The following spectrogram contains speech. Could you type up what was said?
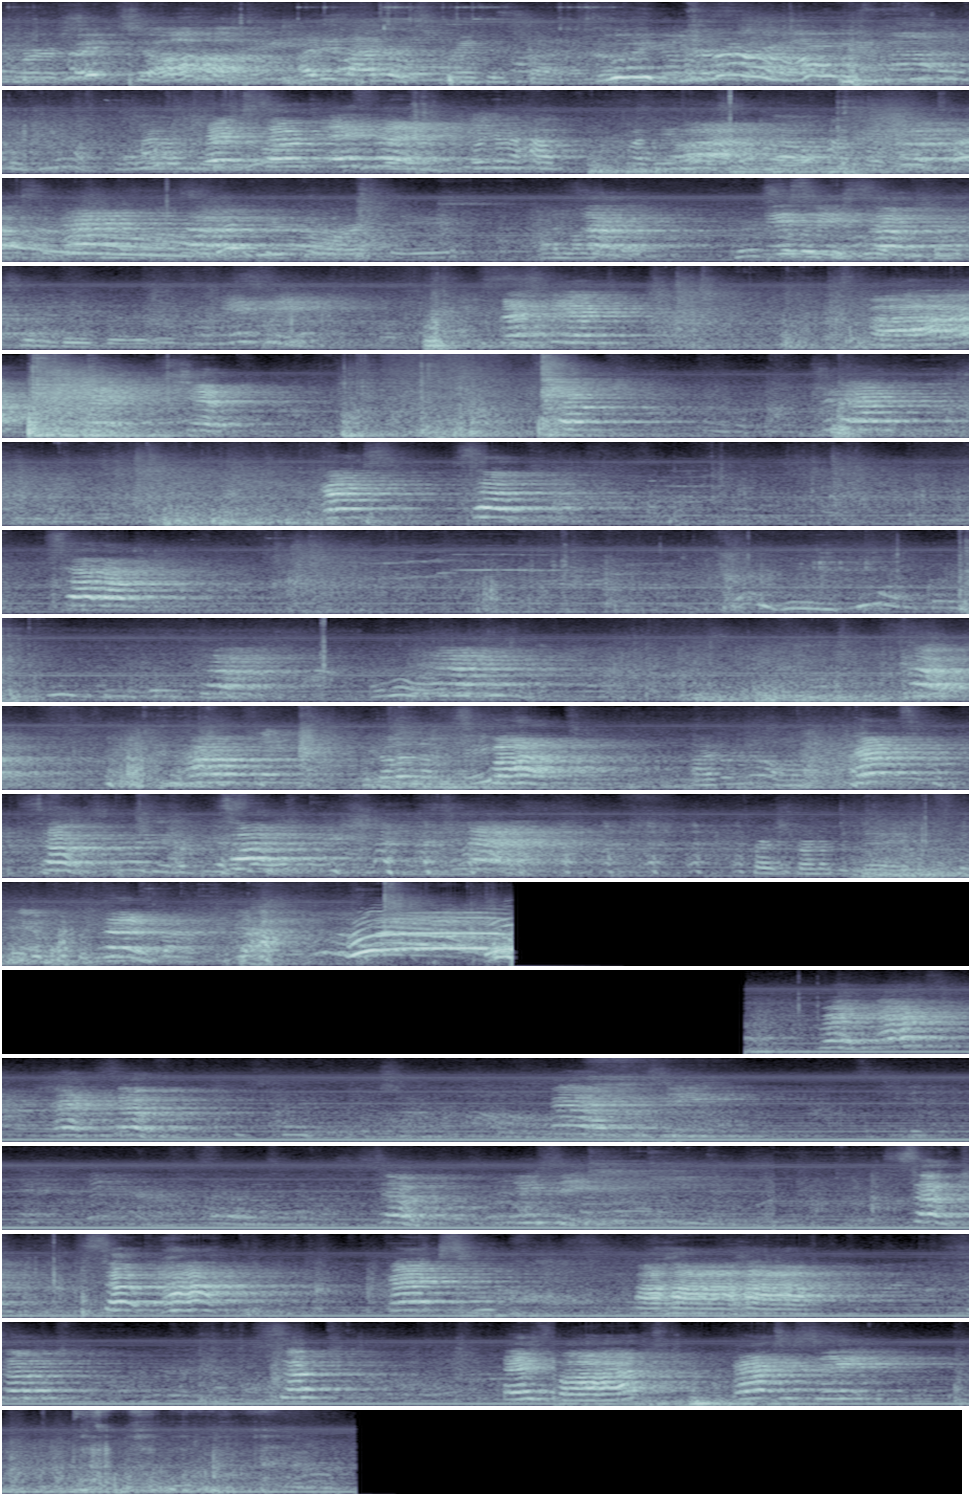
one worse. Good job. I did either as Frankenstein. Good girl. Break step, England. We're gonna have by the end of the summer we'll have a fantastic performance for see. I like it. Who's the Easy, wicked witch? stop. That's gonna be the First run of the. Break. Stop. Stop. Ha. X. Ah ha ha. Stop. Stop. Eight spot.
